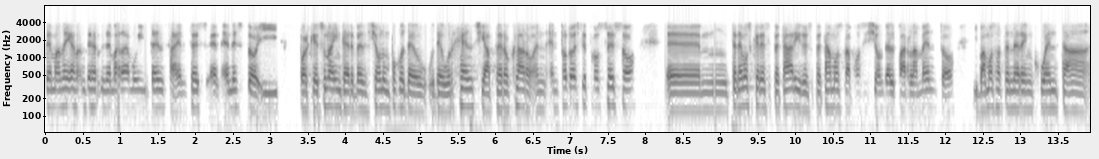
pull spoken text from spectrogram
de manera, de, manera muy intensa en, en, esto y porque es una intervención un poco de, urgencia, pero claro, en, todo este proceso em, tenemos que respetar y respetamos la posición del Parlamento y vamos a tener en cuenta,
